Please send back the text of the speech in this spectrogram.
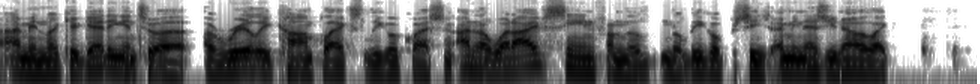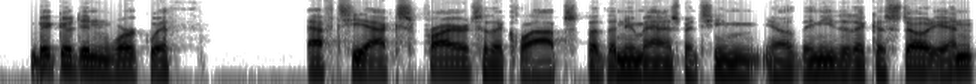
I mean, like you're getting into a, a really complex legal question. I don't know what I've seen from the, the legal procedure. I mean, as you know, like BitGo didn't work with FTX prior to the collapse, but the new management team, you know, they needed a custodian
